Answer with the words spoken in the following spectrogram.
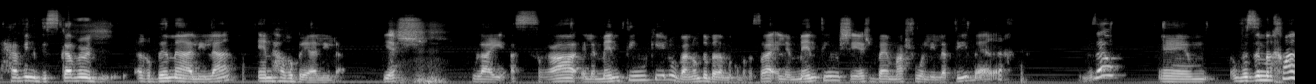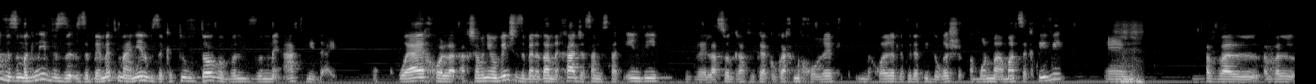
having discovered הרבה מהעלילה, אין הרבה עלילה. יש אולי עשרה אלמנטים כאילו, ואני לא מדבר על מקומות, עשרה אלמנטים שיש בהם משהו עלילתי בערך, וזהו. אמ, וזה נחמד וזה מגניב וזה זה באמת מעניין וזה כתוב טוב, אבל זה מעט מדי. הוא היה יכול, עכשיו אני מבין שזה בן אדם אחד שעשה משחק אינדי, ולעשות גרפיקה כל כך מכוערת, מכוערת לפי דעתי דורש המון מאמץ אקטיבי, אמ, אבל, אבל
